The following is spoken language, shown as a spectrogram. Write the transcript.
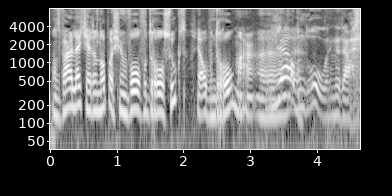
Want waar let jij dan op als je een wolvendrol zoekt? Ja, op een drol, maar... Uh, ja, op een drol, inderdaad.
